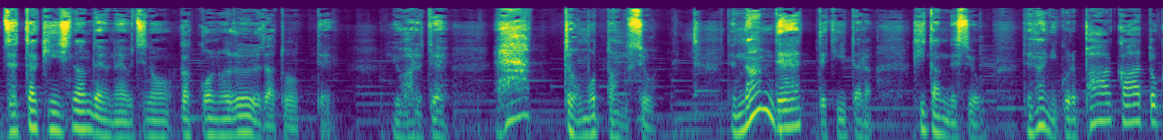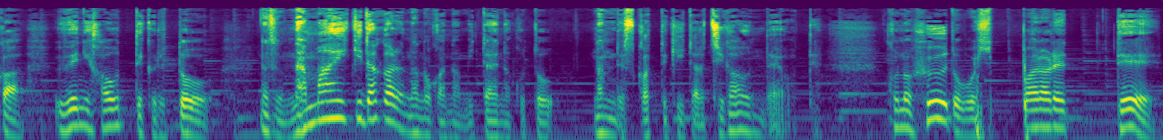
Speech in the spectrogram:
絶対禁止なんだよねうちの学校のルールだと」って言われて「えっ?」って思ったんですよ。でなんで？って聞いたら聞いたんですよ。で何？これパーカーとか上に羽織ってくるとなんうの生意気だからなのかなみたいなことなんですか？って聞いたら違うんだよ。って。このフードを引っ張られて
